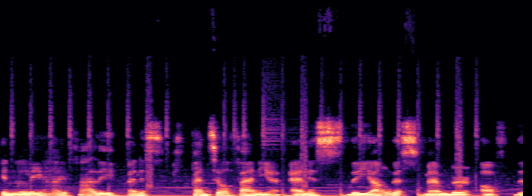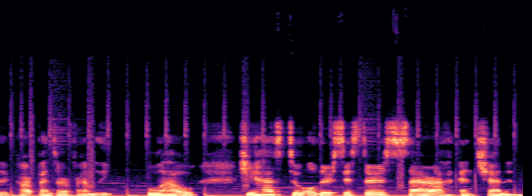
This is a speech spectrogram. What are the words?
in Lehigh Valley, Pennsylvania, and is the youngest member of the Carpenter family. Wow! She has two older sisters, Sarah and Shannon,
